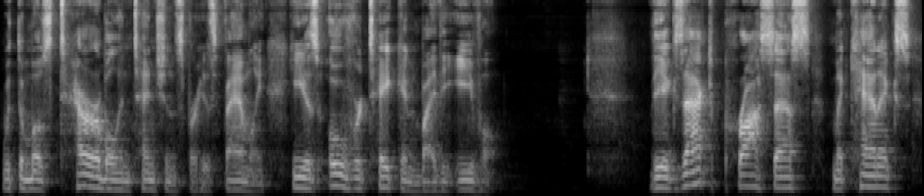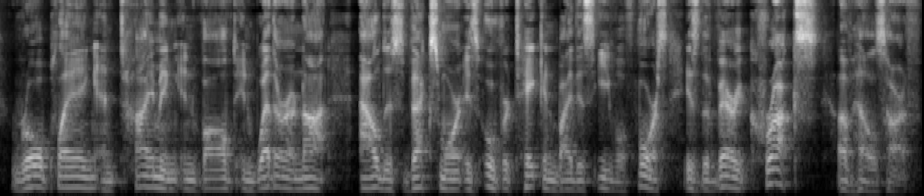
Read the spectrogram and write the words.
with the most terrible intentions for his family. He is overtaken by the evil. The exact process, mechanics, role playing, and timing involved in whether or not Aldous Vexmore is overtaken by this evil force is the very crux of Hell's Hearth.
